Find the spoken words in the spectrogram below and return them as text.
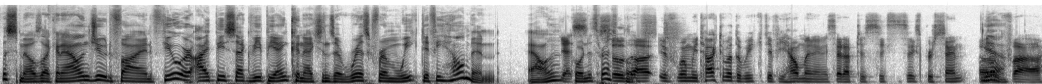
this smells like an Allan Jude find. Fewer IPsec VPN connections at risk from weak Diffie-Hellman. Allan, Yes. according to so uh, if when we talked about the weak Diffie-Hellman and it said up to 66% of Yeah. uh,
